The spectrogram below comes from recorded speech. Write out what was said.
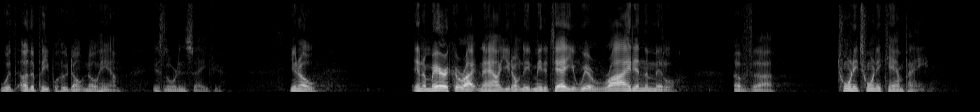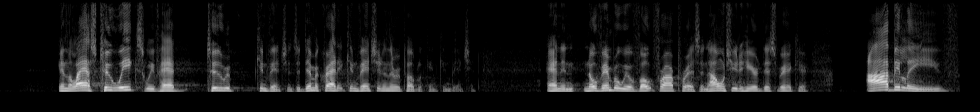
with other people who don't know Him as Lord and Savior. You know, in America right now, you don't need me to tell you, we're right in the middle of the 2020 campaign. In the last two weeks, we've had two conventions a Democratic convention and the Republican convention. And in November, we'll vote for our president. I want you to hear this very clear. I believe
